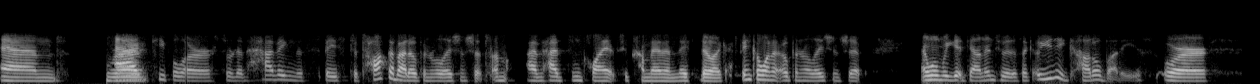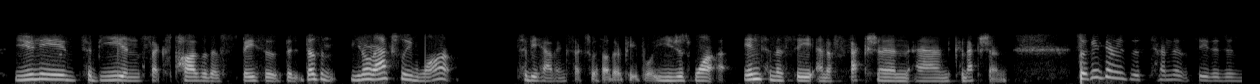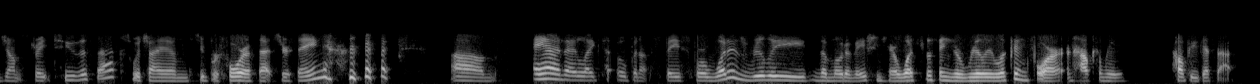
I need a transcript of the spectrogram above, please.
and right. as people are sort of having the space to talk about open relationships I'm, i've had some clients who come in and they, they're like i think i want an open relationship and when we get down into it it's like oh you need cuddle buddies or you need to be in sex positive spaces but it doesn't you don't actually want to be having sex with other people. You just want intimacy and affection and connection. So I think there is this tendency to just jump straight to the sex, which I am super for if that's your thing. um, and I like to open up space for what is really the motivation here. What's the thing you're really looking for, and how can we help you get that?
